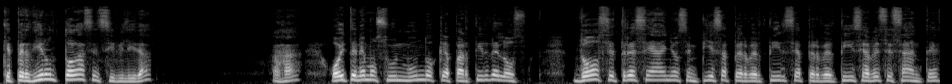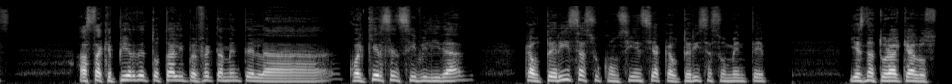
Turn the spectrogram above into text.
que perdieron toda sensibilidad. Ajá. Hoy tenemos un mundo que a partir de los 12, 13 años empieza a pervertirse, a pervertirse a veces antes, hasta que pierde total y perfectamente la cualquier sensibilidad, cauteriza su conciencia, cauteriza su mente, y es natural que a los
